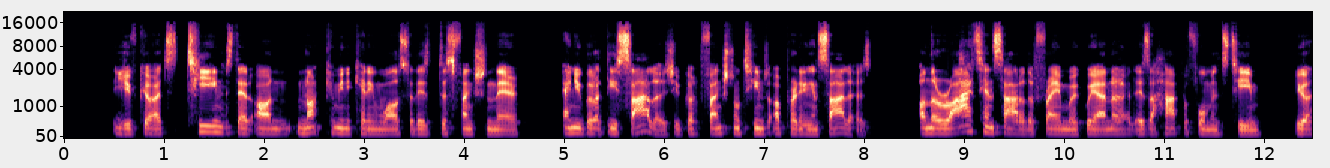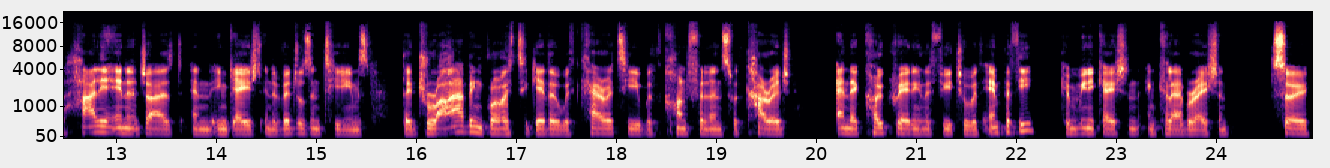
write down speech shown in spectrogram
You've got teams that are not communicating well. So there's dysfunction there. And you've got these silos. You've got functional teams operating in silos. On the right hand side of the framework, where I know it is a high performance team, you've got highly energized and engaged individuals and teams. They're driving growth together with clarity, with confidence, with courage, and they're co creating the future with empathy, communication, and collaboration. So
